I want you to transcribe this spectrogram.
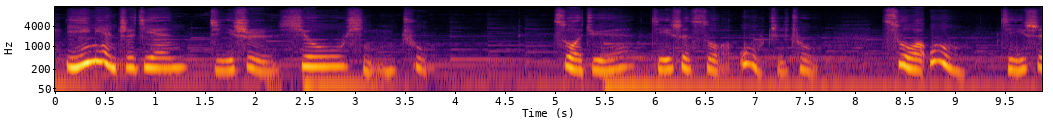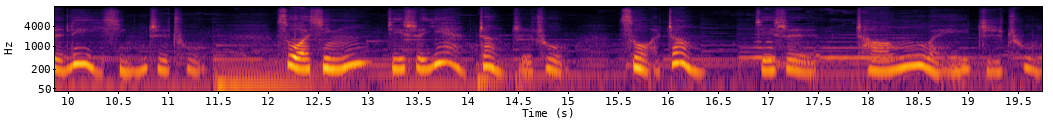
一念之间即是修行处。所觉即是所悟之处，所悟。即是力行之处，所行即是验证之处，所证即是成为之处。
